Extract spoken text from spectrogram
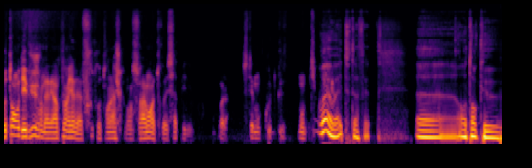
Autant au début, j'en avais un peu rien à foutre, autant là, je commence vraiment à trouver ça pénible. Voilà. C'était mon, coup de, mon petit coup Ouais, ouais, tout à fait. Euh, en tant que,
